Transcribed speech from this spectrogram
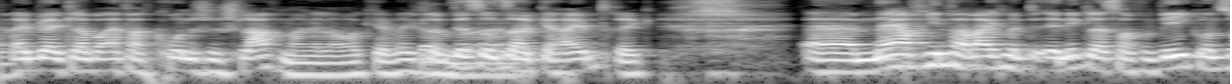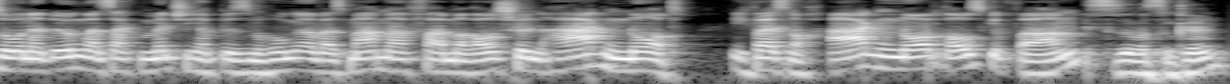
ja. Weil wir, glaube ich, einfach chronischen Schlafmangel auch kennen. Ich Kann glaube, das ist unser Geheimtrick. Ähm, naja, auf jeden Fall war ich mit Niklas auf dem Weg und so und dann irgendwann sagt Mensch, ich habe ein bisschen Hunger, was machen wir? Fahren wir raus, schön Hagen Nord. Ich weiß noch, Hagen Nord rausgefahren. Ist das sowas in Köln?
